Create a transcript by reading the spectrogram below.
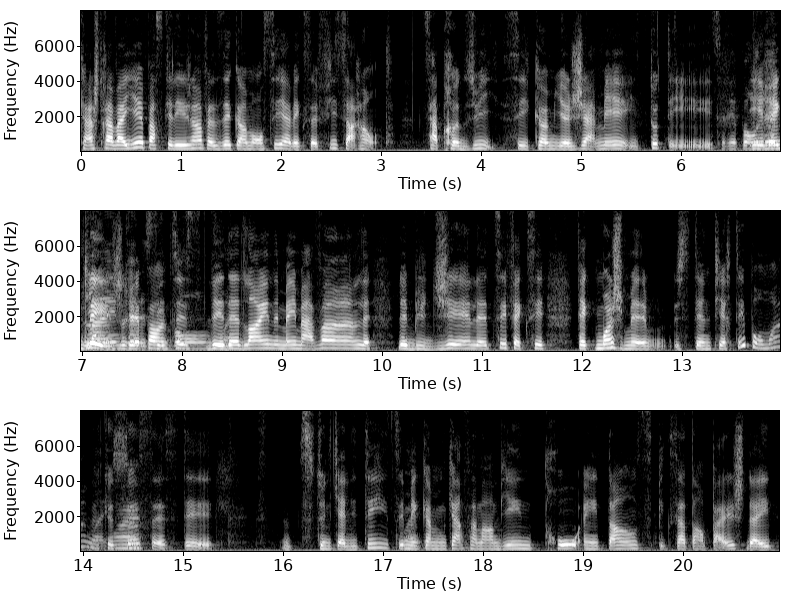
quand je travaillais parce que les gens faisaient comme on sait avec Sophie, ça rentre, ça produit. C'est comme il n'y a jamais, tout est, réglé. Je réponds, bon, les ouais. deadlines, même avant, le, le budget, le- tu sais, fait que c'est, fait que moi, je me, c'était une fierté pour moi là, Ouais. que ça, Ouais. c'était, c'est une qualité, tu sais, Ouais. mais comme quand ça en devient trop intense puis que ça t'empêche d'être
